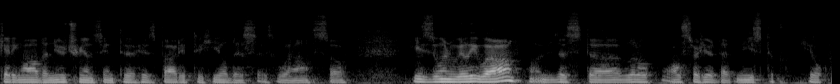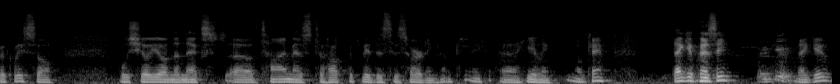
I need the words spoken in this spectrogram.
getting all the nutrients into his body to heal this as well. So he's doing really well. Just a little ulcer here that needs to heal quickly. So we'll show you on the next uh, time as to how quickly this is hurting, okay, uh, healing. Okay. Thank you, Quincy. Thank you. Thank you.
